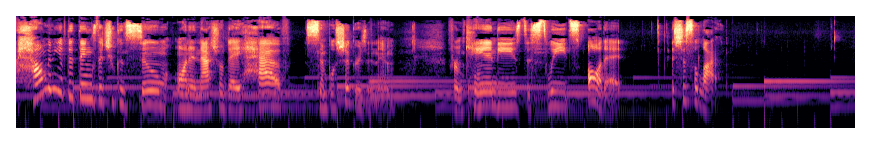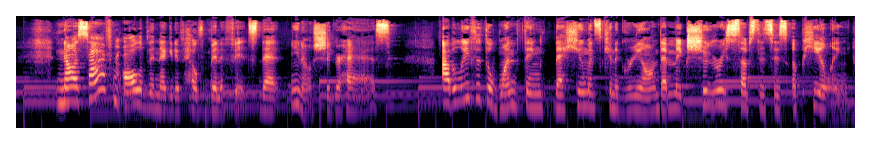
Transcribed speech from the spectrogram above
how many of the things that you consume on a natural day have simple sugars in them, from candies to sweets, all that. It's just a lot. Now, aside from all of the negative health benefits that, you know, sugar has, I believe that the one thing that humans can agree on that makes sugary substances appealing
